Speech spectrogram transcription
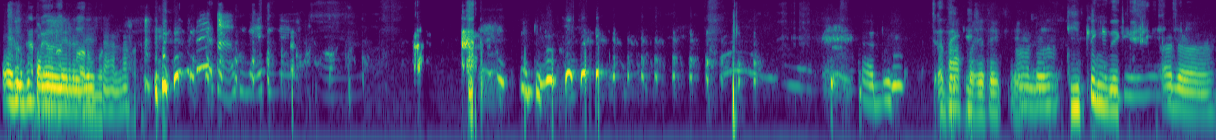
Oh, itu Kan pelir telur, Mut. salah. Aduh. Aduh, Apa sih teki? aduh, Giping dik. aduh.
